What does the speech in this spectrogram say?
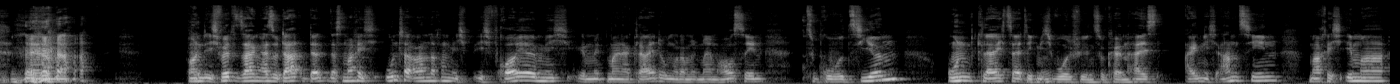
ähm, und ich würde sagen, also da, da das mache ich unter anderem, ich, ich freue mich mit meiner Kleidung oder mit meinem Aussehen zu provozieren und gleichzeitig mhm. mich wohlfühlen zu können. Heißt, eigentlich anziehen mache ich immer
